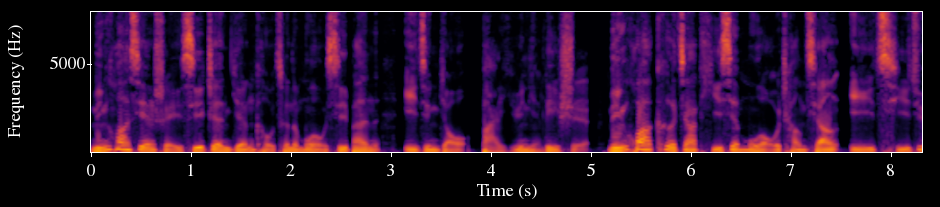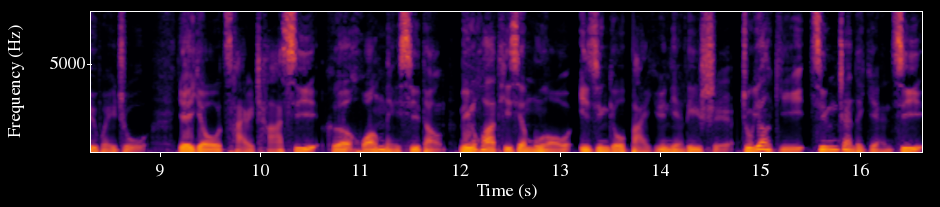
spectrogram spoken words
宁化县水西镇岩口村的木偶戏班已经有百余年历史。宁化客家提线木偶唱腔以齐剧为主，也有采茶戏和黄梅戏等。宁化提线木偶已经有百余年历史，主要以精湛的演技、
